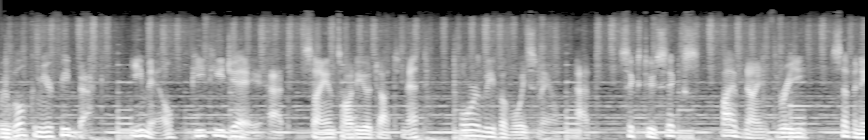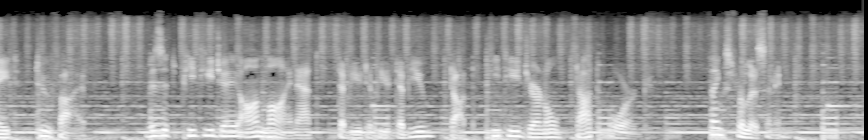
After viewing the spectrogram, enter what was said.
We welcome your feedback. Email ptj at scienceaudio.net or leave a voicemail at 626 593 7825. Visit PTJ online at www.ptjournal.org. Thanks for listening.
